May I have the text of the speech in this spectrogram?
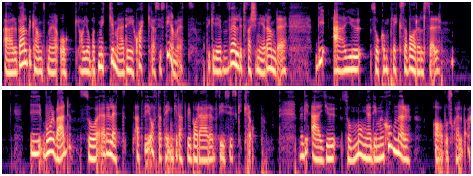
är väl bekant med och har jobbat mycket med det är chakrasystemet. Jag tycker det är väldigt fascinerande. Vi är ju så komplexa varelser. I vår värld så är det lätt att vi ofta tänker att vi bara är en fysisk kropp. Men vi är ju så många dimensioner av oss själva.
